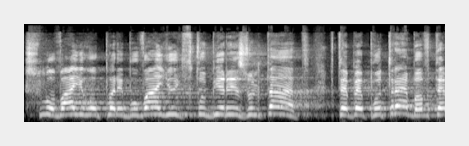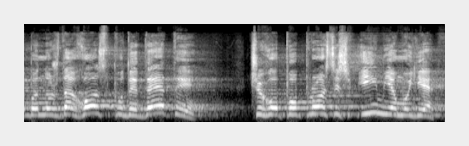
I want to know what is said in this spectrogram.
слова Його перебувають в тобі результат. В тебе потреба, в тебе нужда. Господи, де ти? Чого попросиш ім'я моє?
